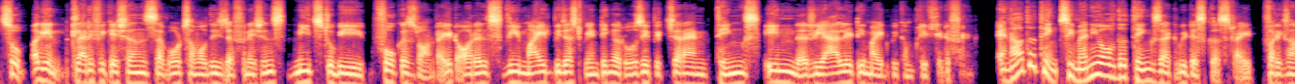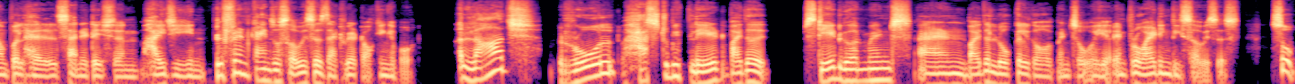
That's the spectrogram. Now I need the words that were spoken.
So again, clarifications about some of these definitions needs to be focused on, right? Or else we might be just painting a rosy picture and things in reality might be completely different. Another thing, see, many of the things that we discussed, right? For example, health, sanitation, hygiene, different kinds of services that we are talking about. A large role has to be played by the state governments and by the local governments over here in providing these services. So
